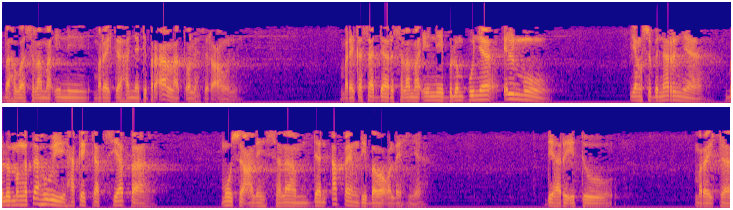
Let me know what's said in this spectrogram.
bahwa selama ini mereka hanya diperalat oleh Firaun. Mereka sadar selama ini belum punya ilmu yang sebenarnya, belum mengetahui hakikat siapa Musa alaihissalam dan apa yang dibawa olehnya. Di hari itu mereka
